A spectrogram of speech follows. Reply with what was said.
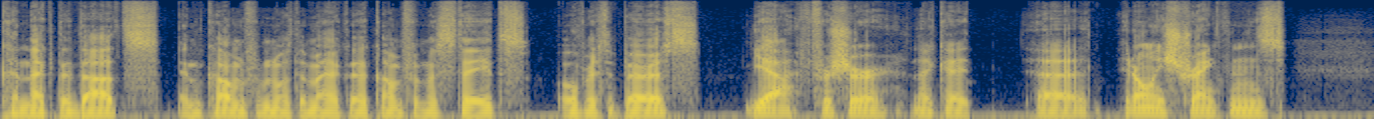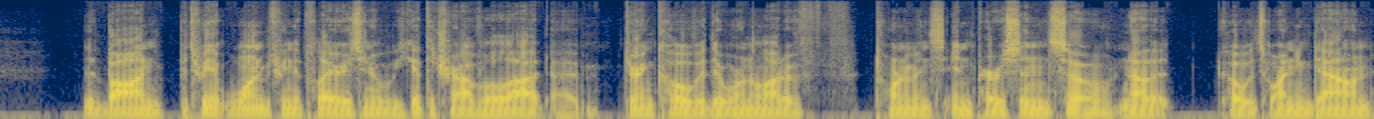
connect the dots and come from North America, come from the States over to Paris? Yeah, for sure. Like I, uh, it only strengthens the bond between one between the players. You know, we get to travel a lot. Uh, during COVID, there weren't a lot of tournaments in person. So now that COVID's winding down,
